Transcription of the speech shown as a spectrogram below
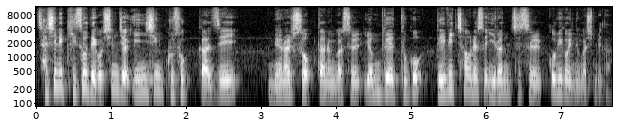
자신이 기소되고 심지어 인신구속까지 면할 수 없다는 것을 염두에 두고 대비 차원에서 이런 짓을 꾸미고 있는 것입니다.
